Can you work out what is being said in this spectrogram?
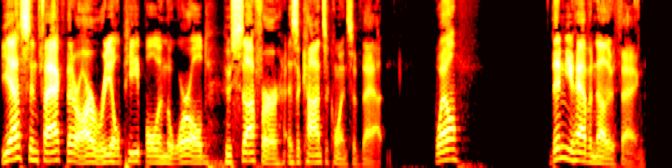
Yes, in fact, there are real people in the world who suffer as a consequence of that. Well, then you have another thing.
